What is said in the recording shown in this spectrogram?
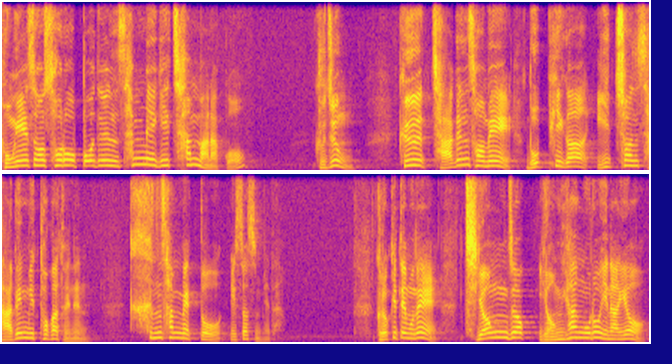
동에서 서로 뻗은 산맥이 참 많았고 그중 그 작은 섬의 높이가 2,400m가 되는 큰 산맥도 있었습니다. 그렇기 때문에 지형적 영향으로 인하여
